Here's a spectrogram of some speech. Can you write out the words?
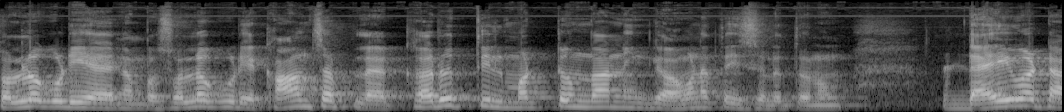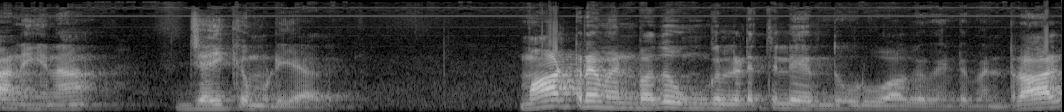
சொல்லக்கூடிய நம்ம சொல்லக்கூடிய கான்செப்டில் கருத்தில் மட்டும்தான் நீங்கள் கவனத்தை செலுத்தணும். டைவர்ட் ஆனீங்கன்னா ஜெயிக்க முடியாது. மாற்றம் என்பது உங்களிடத்தில் இருந்து உருவாக வேண்டும் என்றால்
